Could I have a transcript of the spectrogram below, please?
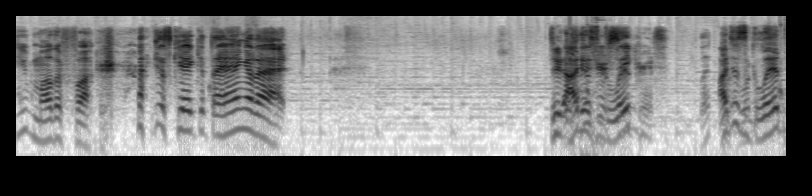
You motherfucker. I just can't get the hang of that. Dude, I just your glid. secret? I just glid,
